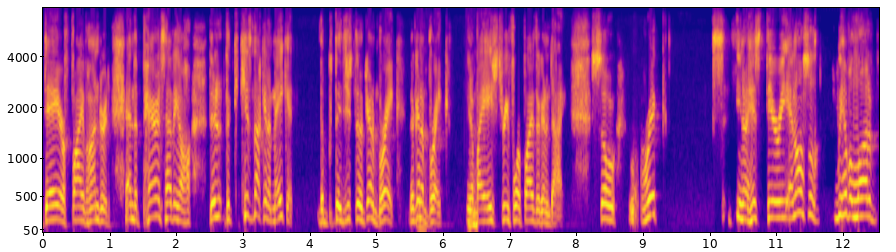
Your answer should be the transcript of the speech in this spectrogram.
day or 500, and the parents having a the kid's not going to make it. The, they just they're going to break. They're going to break. You know, by age three, four, five, they're going to die. So Rick you know his theory and also we have a lot of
